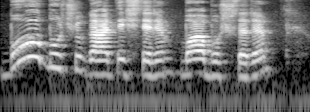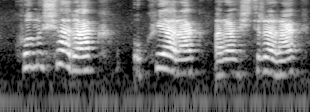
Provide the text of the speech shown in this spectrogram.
Boğa burcu kardeşlerim, boğa burçları konuşarak, okuyarak, araştırarak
